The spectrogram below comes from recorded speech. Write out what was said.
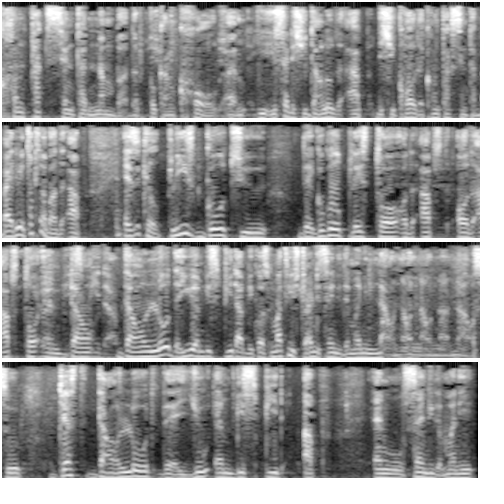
contact center number that people can call. Um, you said they should download the app, they should call the contact center. By the way, talking about the app, Ezekiel, please go to the Google Play Store or the app or the App Store and down, download the UMB Speed app because Matthew is trying to send you the money now, now, now, now, now. So just download the UMB Speed app and we'll send you the money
